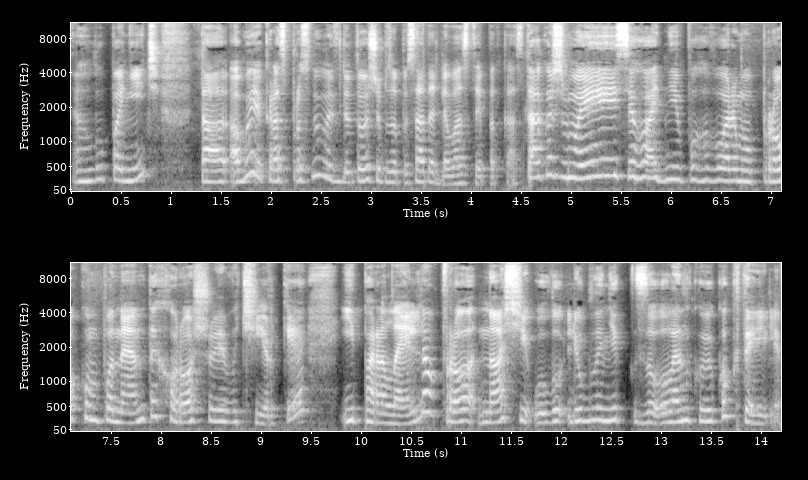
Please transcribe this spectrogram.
Глупа ніч. Та а ми якраз проснулись для того, щоб записати для вас цей подкаст. Також ми сьогодні поговоримо про компоненти хорошої вечірки і паралельно про наші улюблені з Оленкою коктейлі.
